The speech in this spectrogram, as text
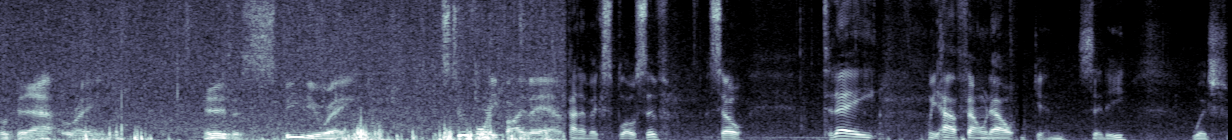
Look at that rain. It is a speedy rain. It's 2.45 a.m. kind of explosive. So today we have found out Pumpkin City, which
